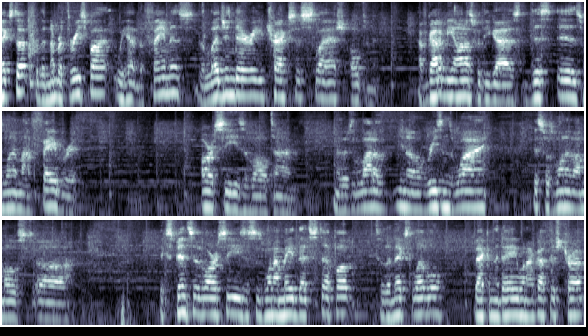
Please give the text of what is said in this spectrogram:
Next up for the number three spot, we have the famous, the legendary Traxxas Slash Ultimate. I've got to be honest with you guys, this is one of my favorite RCs of all time. Now, there's a lot of, you know, reasons why. This was one of my most uh, expensive RCs. This is when I made that step up to the next level back in the day when I got this truck.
